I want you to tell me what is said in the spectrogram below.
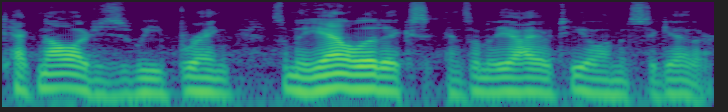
technologies as we bring some of the analytics and some of the IoT elements together?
